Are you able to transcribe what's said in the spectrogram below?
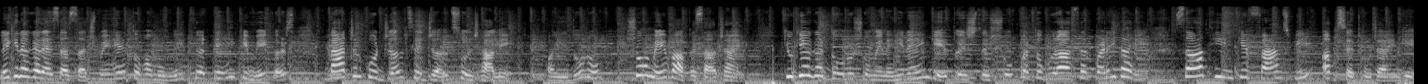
लेकिन अगर ऐसा सच में है तो हम उम्मीद करते हैं कि मेकर्स मैटर को जल्द से जल्द सुलझा लें और ये दोनों शो में वापस आ जाएँ। क्योंकि अगर दोनों शो में नहीं रहेंगे तो इससे शो पर तो बुरा असर पड़ेगा ही। साथ ही इनके फैंस भी अपसेट हो जाएँगे।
